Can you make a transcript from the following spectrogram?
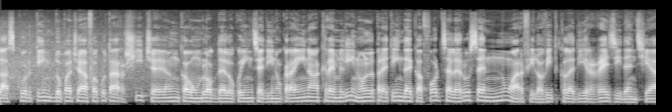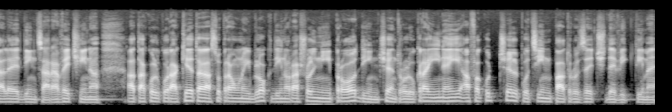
La scurt timp după ce a făcut arșice încă un bloc de locuințe din Ucraina, Kremlinul pretinde că forțele ruse nu ar fi lovit clădiri rezidențiale din țara vecină. Atacul cu rachetă asupra unui bloc din orașul Nipro, din centrul Ucrainei, a făcut cel puțin 40 de victime.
